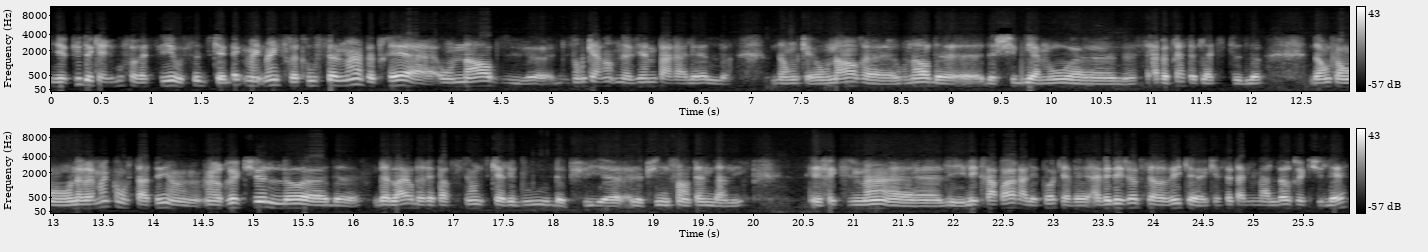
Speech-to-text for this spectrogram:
il n'y a plus de caribou forestier au sud du Québec. Maintenant, il se retrouve seulement à peu près au nord du, disons, 49e parallèle. Donc, au nord au nord de, de Chibougamau, à peu près à cette latitude-là. Donc, on, a vraiment constaté un, un recul là, de, de l'aire de répartition du caribou depuis, depuis une centaine d'années effectivement, euh, les, trappeurs à l'époque avaient, déjà observé que, que cet animal-là reculait.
